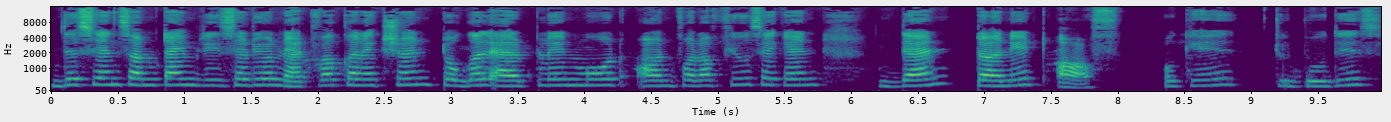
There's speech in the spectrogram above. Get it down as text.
This can sometimes reset your network connection. Toggle airplane mode on for a few seconds, then turn it off. Okay, to do this,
